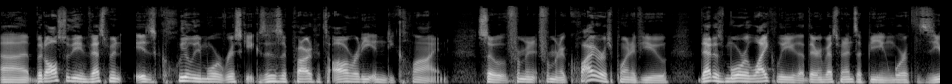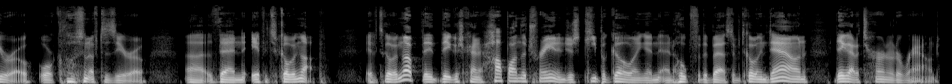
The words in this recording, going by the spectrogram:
uh, but also the investment is clearly more risky because this is a product that's already in decline. So from an, from an acquirer's point of view, that is more likely that their investment ends up being worth zero or close enough to zero uh, than if it's going up. If it's going up, they, they just kind of hop on the train and just keep it going and, and hope for the best. If it's going down, they got to turn it around.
